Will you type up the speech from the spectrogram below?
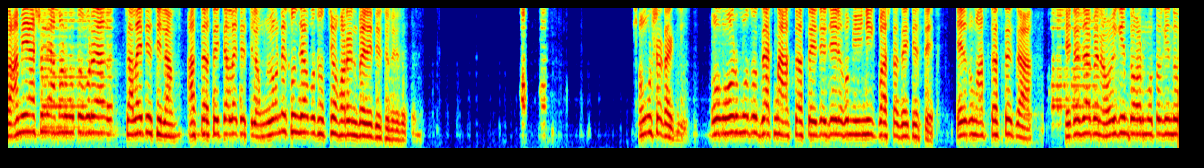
তো আমি আসলে আমার মতো করে চালাইতেছিলাম, আস্তে আস্তে চালাইতেছিলাম। ওই অনেকক্ষণ যাবত হচ্ছে হরেন বেড়াইতেছিল এরকম। সমস্যাটা কি? ও ওর মতো যাক না, আস্তে আস্তে যে যেরকম ইউনিক বাসটা যাইতেছে, এরকম আস্তে আস্তে যা, সেটা যাবে না। ওই কিন্তু ওর মতো কিন্তু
